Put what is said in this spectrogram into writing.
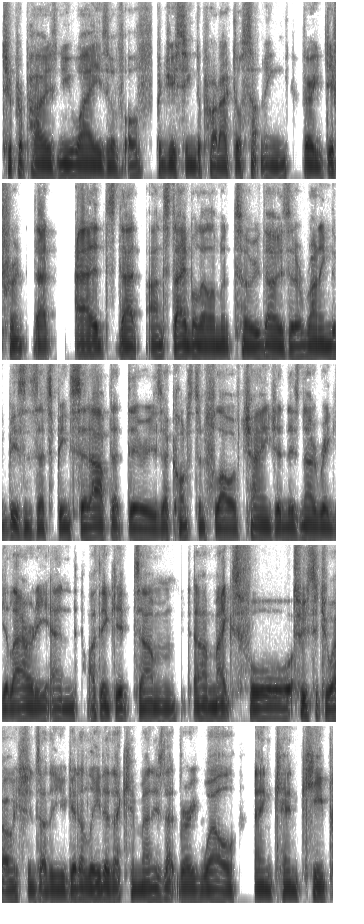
to propose new ways of, of producing the product or something very different that adds that unstable element to those that are running the business that's been set up that there is a constant flow of change and there's no regularity. And i think it um, uh, makes for two situations. Either you get a leader that can manage that very well and can keep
